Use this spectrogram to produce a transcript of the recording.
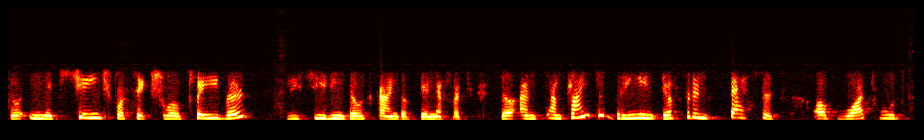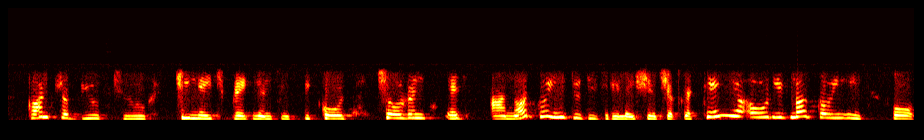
So in exchange for sexual favors, receiving those kind of benefits. So I'm, I'm trying to bring in different facets of what would contribute to teenage pregnancies because children is, are not going into these relationships. A 10 year old is not going in for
